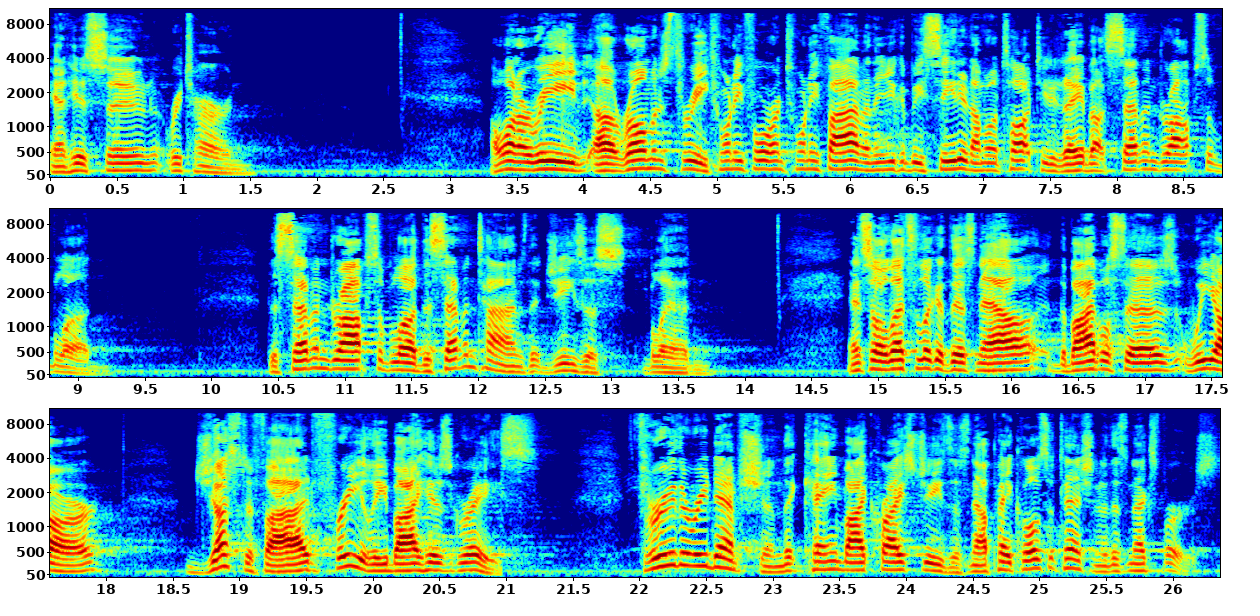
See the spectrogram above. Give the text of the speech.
and his soon return. I want to read uh, Romans 3 24 and 25, and then you can be seated. I'm going to talk to you today about seven drops of blood. The seven drops of blood, the seven times that Jesus bled. And so let's look at this now. The Bible says we are justified freely by his grace through the redemption that came by Christ Jesus. Now pay close attention to this next verse.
